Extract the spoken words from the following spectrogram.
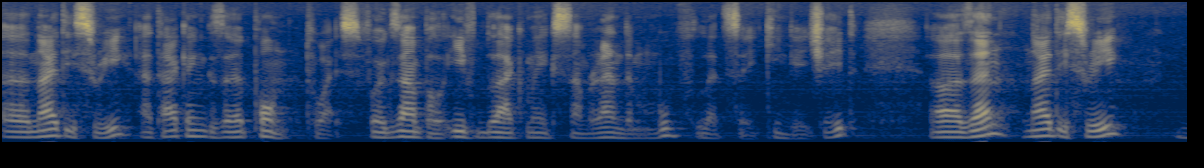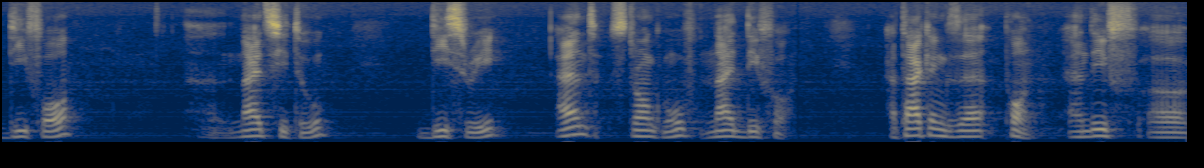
uh, knight e3 attacking the pawn twice. For example, if black makes some random move, let's say king h8, uh, then knight e3, d4, uh, knight c2, d3, and strong move knight d4, attacking the pawn. And if uh,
